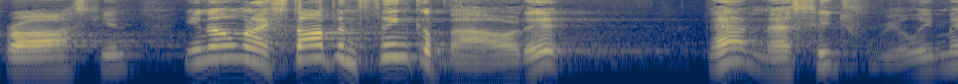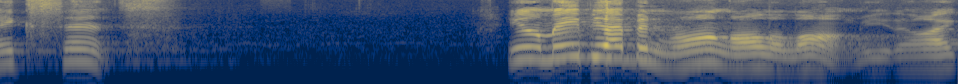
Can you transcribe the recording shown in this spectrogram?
cross. You, you know, when I stop and think about it, that message really makes sense. You know, maybe I've been wrong all along. You know, I,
